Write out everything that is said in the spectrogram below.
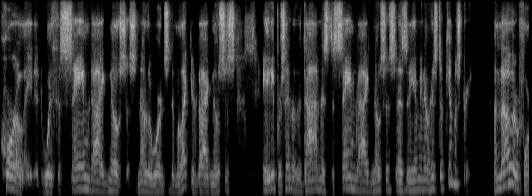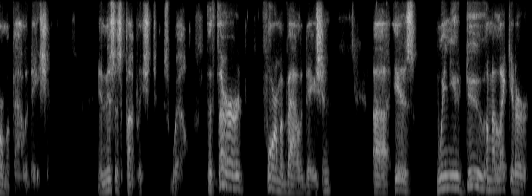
correlated with the same diagnosis. In other words, the molecular diagnosis, 80% of the time, is the same diagnosis as the immunohistochemistry, another form of validation. And this is published as well. The third form of validation uh, is when you do a molecular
